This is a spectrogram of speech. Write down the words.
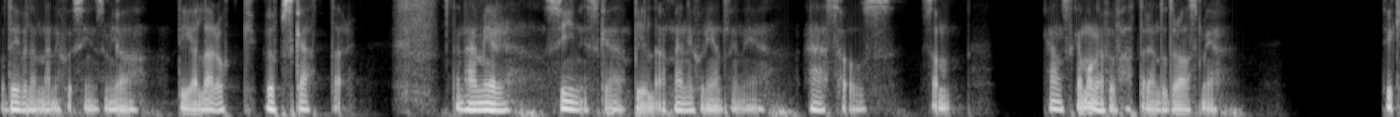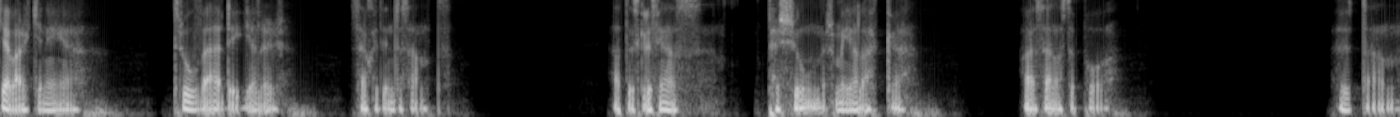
Och det är väl en människosyn som jag delar och uppskattar. Den här mer cyniska bilden att människor egentligen är assholes. Som ganska många författare ändå dras med. Tycker jag varken är trovärdig eller särskilt intressant. Att det skulle finnas personer som är elaka har jag sällan stött på. Utan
